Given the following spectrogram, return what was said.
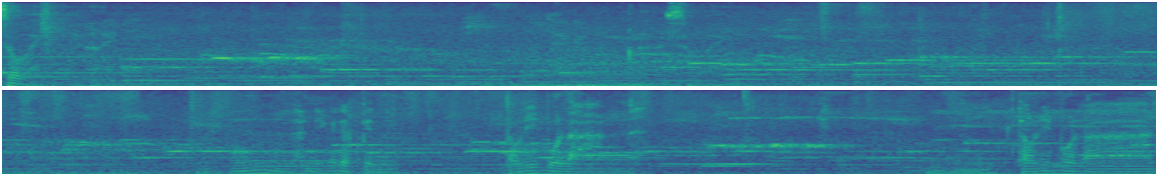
สวยอะไรนี่เรียกได้ว่ากระสวยอืมอันนี้ก็จะเป็นเตารีดโบราณนะเตารีดโบราณ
